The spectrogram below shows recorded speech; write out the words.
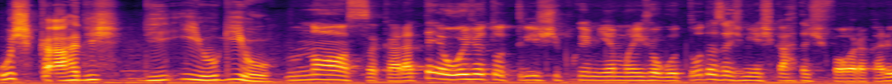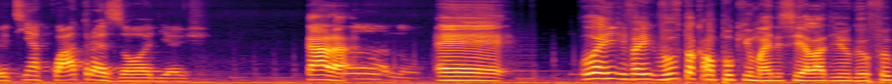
Os cards de Yu-Gi-Oh! Nossa, cara, até hoje eu tô triste porque minha mãe jogou todas as minhas cartas fora, cara. Eu tinha quatro exódias. Cara, Mano, é. Vai- Vou tocar um pouquinho mais nesse relato de Yu-Gi-Oh!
